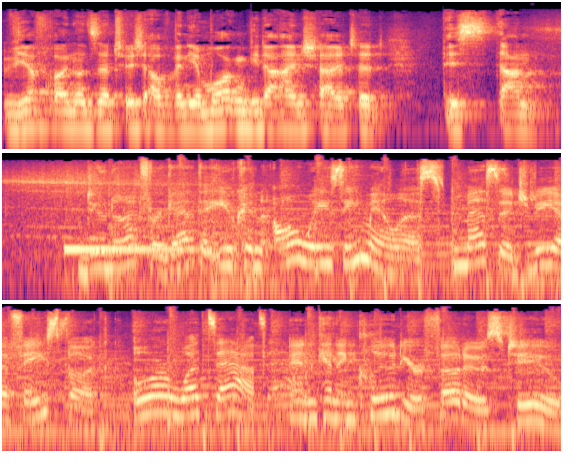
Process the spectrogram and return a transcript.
wir freuen uns natürlich auch, wenn ihr morgen wieder einschaltet. Bis dann. Do not forget that you can always email us, message via Facebook or WhatsApp, and can include your photos too.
